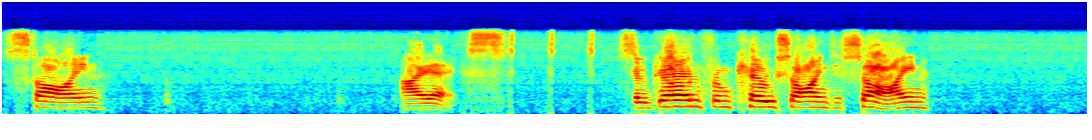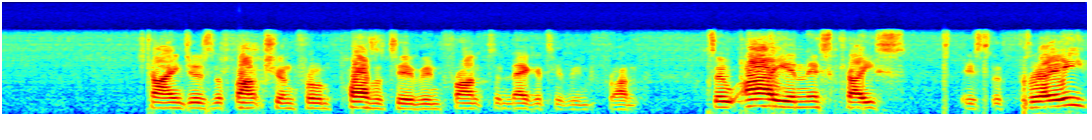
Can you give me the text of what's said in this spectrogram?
sine ax. So going from cosine to sine changes the function from positive in front to negative in front. So a in this case is the 3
